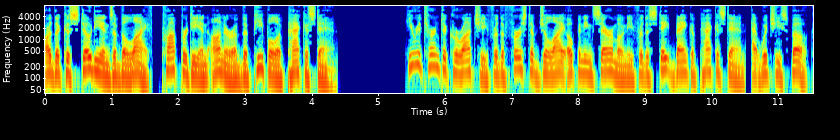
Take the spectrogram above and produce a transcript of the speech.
are the custodians of the life, property and honor of the people of Pakistan. He returned to Karachi for the 1 July opening ceremony for the State Bank of Pakistan, at which he spoke.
